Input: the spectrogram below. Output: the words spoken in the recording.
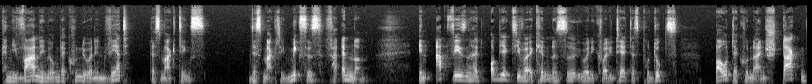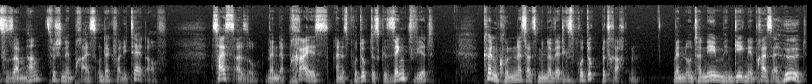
kann die Wahrnehmung der Kunden über den Wert des Marketings, des Marketingmixes verändern. In Abwesenheit objektiver Erkenntnisse über die Qualität des Produkts baut der Kunde einen starken Zusammenhang zwischen dem Preis und der Qualität auf. Das heißt also, wenn der Preis eines Produktes gesenkt wird, können Kunden es als minderwertiges Produkt betrachten. Wenn ein Unternehmen hingegen den Preis erhöht,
